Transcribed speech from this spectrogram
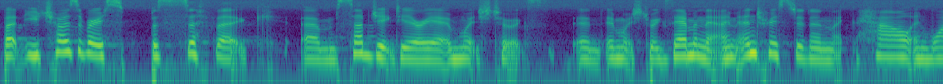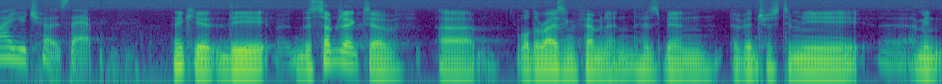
But you chose a very specific um, subject area in which to ex- in, in which to examine that. I'm interested in like how and why you chose that Thank you. the The subject of uh, well, the rising feminine has been of interest to me. I mean,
